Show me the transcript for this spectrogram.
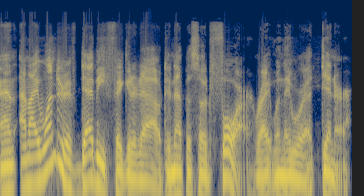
And and I wonder if Debbie figured it out in episode four, right when they were at dinner.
